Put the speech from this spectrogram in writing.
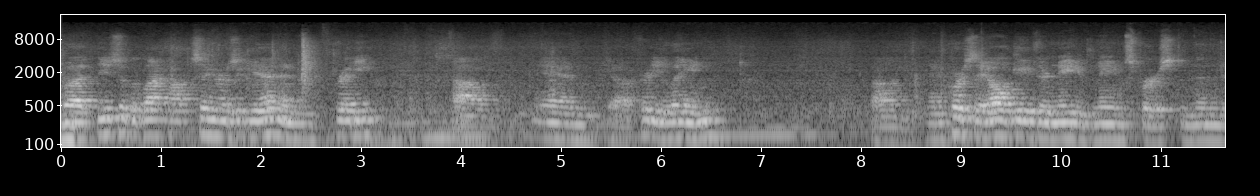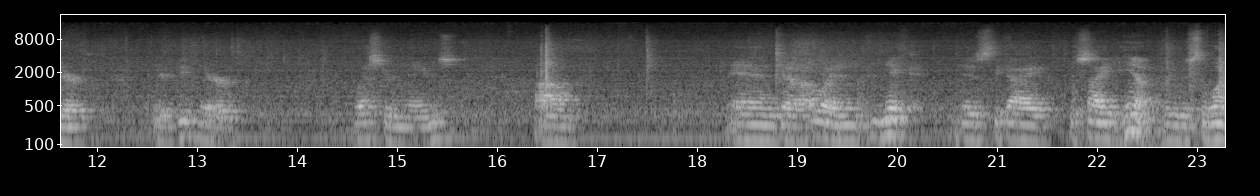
but these are the Black Hawk Singers again and Freddie um, and Freddie Lane. Um, And of course, they all gave their native names first and then their, their, their western names. Um, And, uh, oh, and Nick is the guy beside him, who was the one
